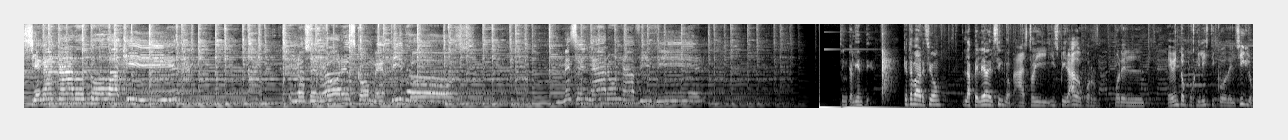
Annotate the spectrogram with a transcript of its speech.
Si he ganado todo aquí, los errores cometidos me enseñaron a vivir. Sin caliente. ¿Qué te pareció la pelea del siglo? Ah, estoy inspirado por, por el evento pugilístico del siglo.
